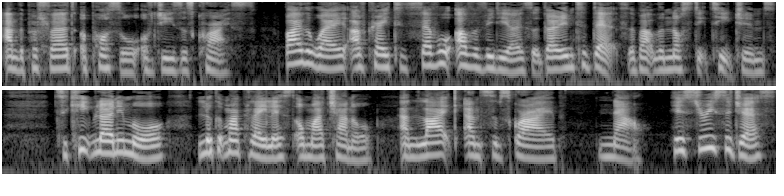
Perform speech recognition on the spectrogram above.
and the preferred apostle of Jesus Christ. By the way, I've created several other videos that go into depth about the Gnostic teachings. To keep learning more, look at my playlist on my channel and like and subscribe now. History suggests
